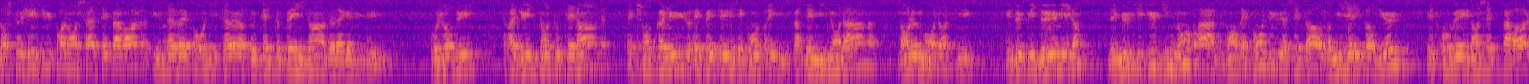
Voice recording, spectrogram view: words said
Lorsque Jésus prononça ces paroles, il n'avait pour auditeur que quelques paysans de la Galilée. Aujourd'hui, traduites dans toutes les langues, elles sont connues, répétées et comprises par des millions d'âmes dans le monde entier. Et depuis 2000 ans, des multitudes innombrables ont répondu à cet ordre miséricordieux et trouvé dans cette parole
